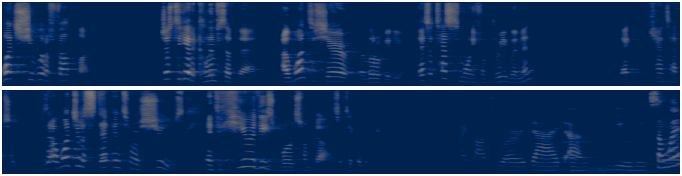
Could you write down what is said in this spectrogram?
what she would have felt like. Just to get a glimpse of that, I want to share a little video. It's a testimony from three women that can't have children. Because I want you to step into her shoes and to hear these words from God. So take a look. My thoughts were that um, you meet someone,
